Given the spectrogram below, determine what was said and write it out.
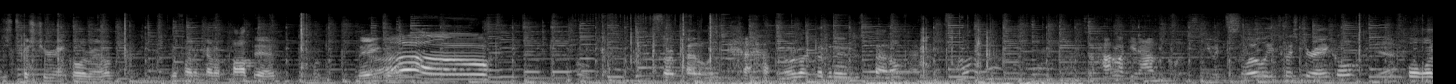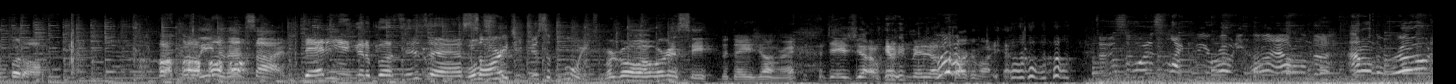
just twist your ankle around. You'll find it kind of pop in. There you go. Oh! Start pedaling. Don't worry about clipping in, just pedal. So how do I get out of the clips? You would slowly twist your ankle and pull one foot off. And lean to that side. Daddy ain't gonna bust his ass. We'll Sorry to disappoint. We're going. Uh, we're gonna see. The day is young, right? Dave's young. We haven't even made it out of the parking lot yet. So this is what it's like to be a roadie, huh? Out on the out on the road,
